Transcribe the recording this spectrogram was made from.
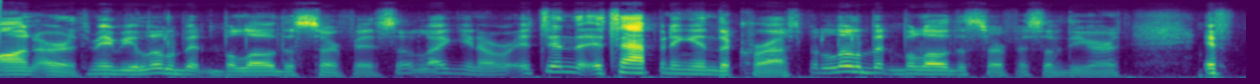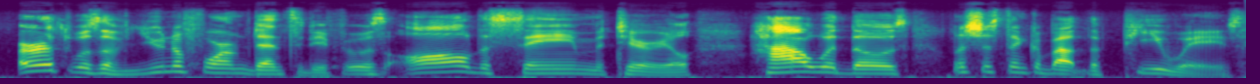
on Earth, maybe a little bit below the surface. So like, you know, it's in the, it's happening in the crust, but a little bit below the surface of the Earth. If Earth was of uniform density, if it was all the same material, how would those, let's just think about the P waves.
